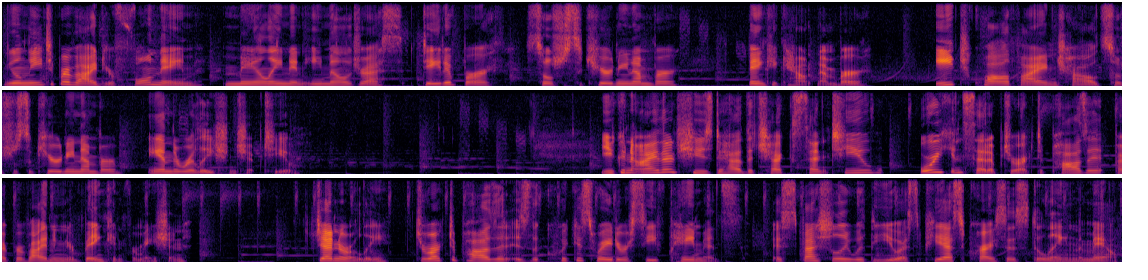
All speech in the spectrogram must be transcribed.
You'll need to provide your full name, mailing and email address, date of birth, social security number, bank account number, each qualifying child's social security number, and the relationship to you. You can either choose to have the check sent to you, or you can set up direct deposit by providing your bank information. Generally, direct deposit is the quickest way to receive payments, especially with the USPS crisis delaying the mail.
